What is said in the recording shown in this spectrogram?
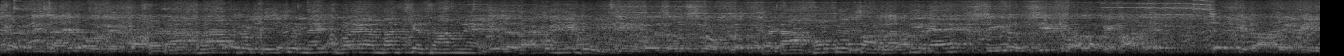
का पटाखा आप बिल्कुल नहीं छोड़े मंच के सामने क्या कहीं भी पटाखों पे पाबंदी है सिंगल सीट वाला विमान है जबकि राफेल भी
